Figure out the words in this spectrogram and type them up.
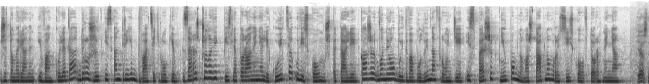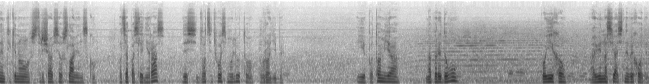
Житомирянин Іван Коляда дружив із Андрієм 20 років. Зараз чоловік після поранення лікується у військовому шпиталі. Каже, вони обидва були на фронті із перших днів повномасштабного російського вторгнення. Я з ним тільки ну, зустрічався в Слав'янську. Оце останній раз, десь 28 лютого, вроді би. І потім я на передову поїхав, а він на связь не виходив.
